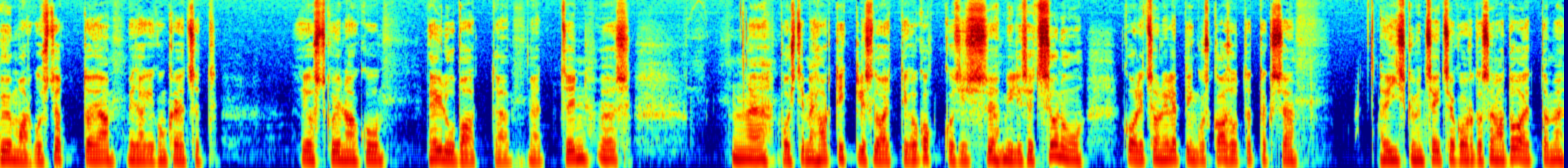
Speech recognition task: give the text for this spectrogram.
ümmargust juttu ja midagi konkreetset justkui nagu ei lubata, et siin ühes äh, Postimehe artiklis loeti ka kokku siis, milliseid sõnu koalitsioonilepingus kasutatakse viiskümmend seitse korda sõna toetame,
